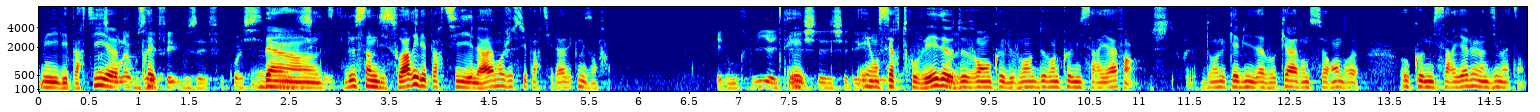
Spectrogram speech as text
mais il est À parti. ce euh, moment-là, vous, avez fait, vous avez fait quoi? Si ben, le samedi soir, il est parti là, et moi je suis partie là avec mes enfants. Et donc lui a été Et- chez, chez des... Et on s'est retrouvés de- Ouais. devant, devant, devant le commissariat, enfin, dans le cabinet d'avocat avant de se rendre au commissariat le lundi matin.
